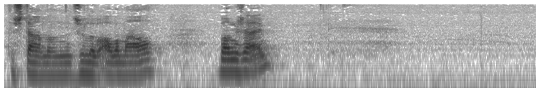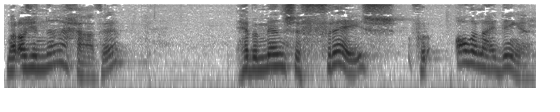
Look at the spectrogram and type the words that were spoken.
te staan, dan zullen we allemaal bang zijn. Maar als je nagaat, hè, hebben mensen vrees voor allerlei dingen.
